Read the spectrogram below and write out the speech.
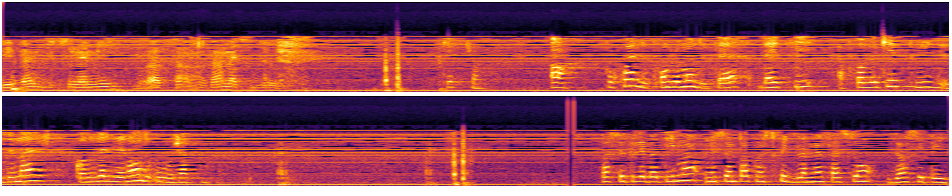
Les vagues du tsunami ont atteint 20 mètres de haut. Question 1. Pourquoi le tremblement de terre d'Haïti a provoqué plus de dommages qu'en Nouvelle-Zélande ou au Japon? Parce que les bâtiments ne sont pas construits de la même façon dans ces pays.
